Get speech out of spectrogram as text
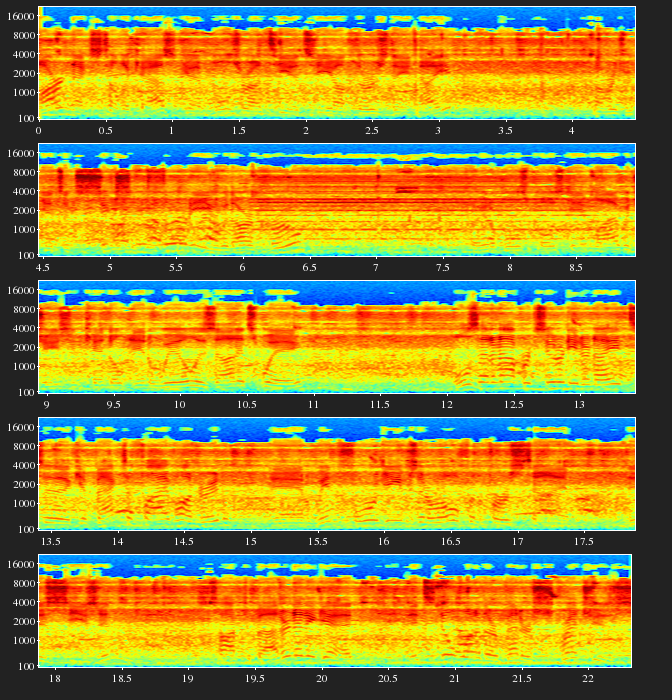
our next telecast. Again, Bulls are on TNT on Thursday night. Coverage begins at 6.30 with our crew. Toyota Bulls post-game live with Jason Kendall and Will is on its way. Bulls had an opportunity tonight to get back to 500 and win four games in a row for the first time this season. Talked about it, and again, it's still one of their better stretches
